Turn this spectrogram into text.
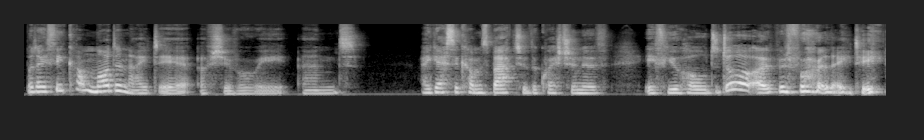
But I think our modern idea of chivalry, and I guess it comes back to the question of if you hold a door open for a lady,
